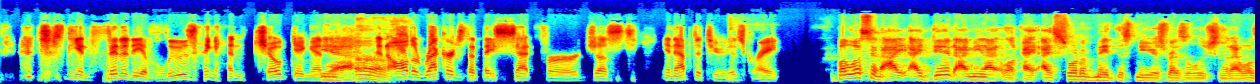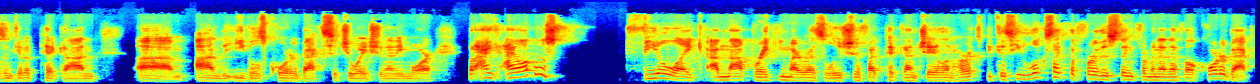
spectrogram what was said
just the infinity of losing and choking and yeah. and all the records that they set for just ineptitude. It's great. But listen, I, I did. I mean, I look, I, I sort of made this New Year's resolution that I wasn't going to pick on um, on the Eagles quarterback situation anymore. But I, I almost feel like I'm not breaking my resolution if I pick on Jalen Hurts because he looks like the furthest thing from an NFL quarterback.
